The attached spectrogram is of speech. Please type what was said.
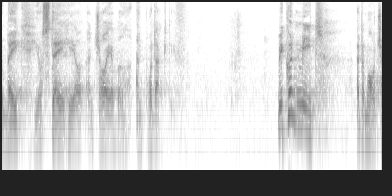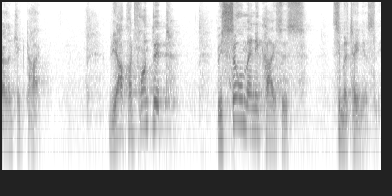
to make your stay here enjoyable and productive. We couldn't meet at a more challenging time. We are confronted with so many crises simultaneously.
